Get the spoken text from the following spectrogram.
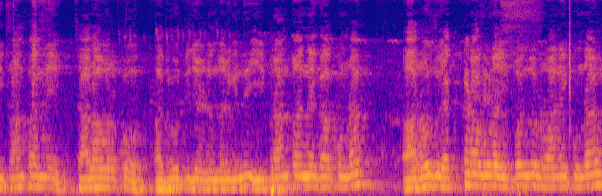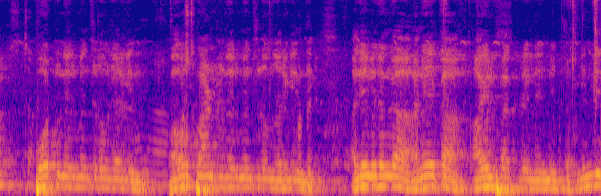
ఈ ప్రాంతాన్ని చాలా వరకు అభివృద్ధి చేయడం జరిగింది. ఈ ప్రాంతాన్నే కాకుండా ఆ రోజు ఎక్కడా కూడా ఇబ్బందులు రానియకుండా పోర్టు నిర్మించడం జరిగింది. పవర్ ప్లాంట్లు నిర్మించడం జరిగింది. అదేవిధంగా అనేక ఆయిల్ ఫ్యాక్టరీలు నిర్మించాం. ఇన్ని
